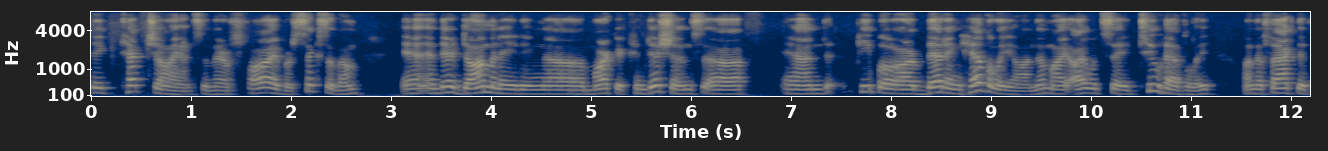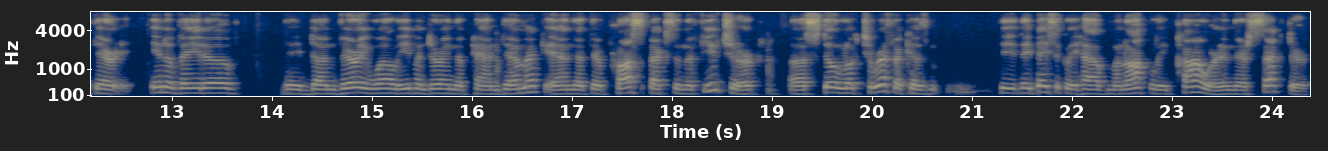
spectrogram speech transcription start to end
big tech giants, and there are five or six of them, and, and they're dominating uh, market conditions, uh, and people are betting heavily on them. I, I would say too heavily on the fact that they're innovative, they've done very well even during the pandemic, and that their prospects in the future uh, still look terrific because they, basically have monopoly power in their sector.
